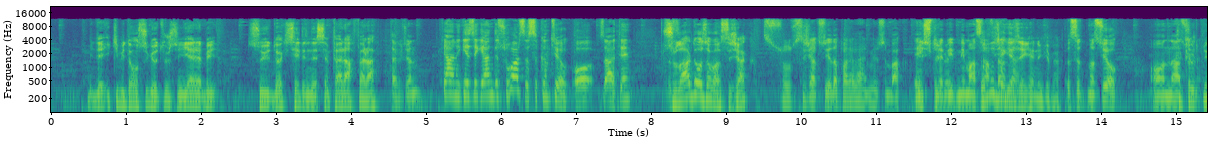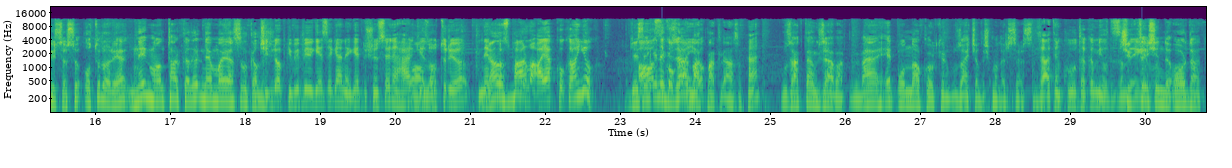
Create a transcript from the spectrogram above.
Bir de iki bidon su götürürsün. Yere bir suyu dök serinlesin ferah ferah. Tabii canım. Yani gezegende su varsa sıkıntı yok. O zaten Sular da o zaman sıcak. su sıcak suya da para vermiyorsun. Bak Mis ekstra gibi. bir, bir masraftan Ilıca gezegeni gibi. ısıtması yok. Ondan sonra Kükürtlüyse su otur oraya ne mantar kalır ne mayasıl kalır. cillop gibi bir gezegen Ege düşünsene herkes Vallahi. oturuyor. Ne Yalnız pa- bu- parma ayak kokan yok. Gezegene Ağzı güzel kokan yok. bakmak lazım. Ha? Uzaktan güzel bakmak. Ben hep ondan korkuyorum uzay çalışmaları sırasında. Zaten kuğu takım yıldızında Çıktın şimdi oradan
